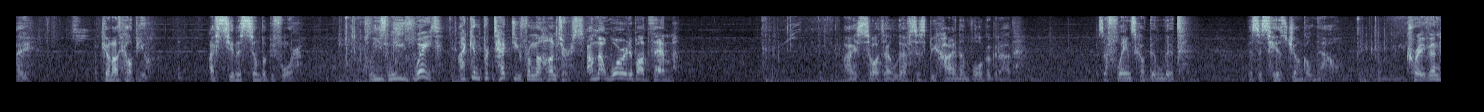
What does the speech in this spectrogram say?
I cannot help you. I've seen this symbol before. Please leave. Wait! I can protect you from the hunters. I'm not worried about them. I thought I left this behind in Volgograd. The flames have been lit. This is his jungle now. Kraven?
